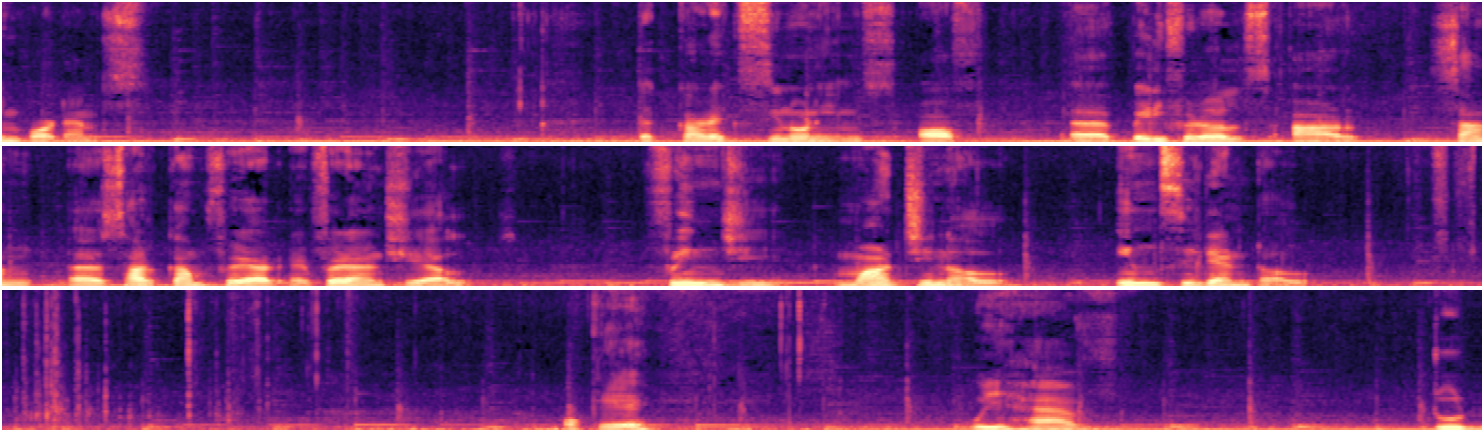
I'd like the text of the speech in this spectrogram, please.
importance. The correct synonyms of uh, peripherals are sun, uh, circumferential, fringy, marginal, incidental. Okay, we have two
